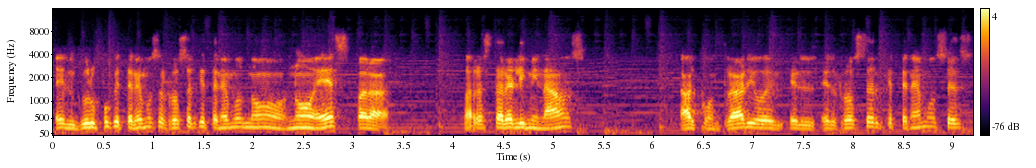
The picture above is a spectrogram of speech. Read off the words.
el grupo que tenemos, el roster que tenemos no, no es para, para estar eliminados. Al contrario, el, el, roster que tenemos es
